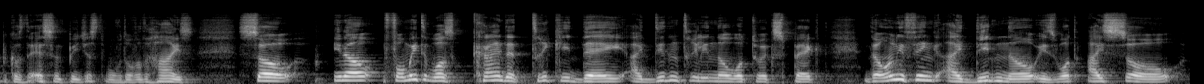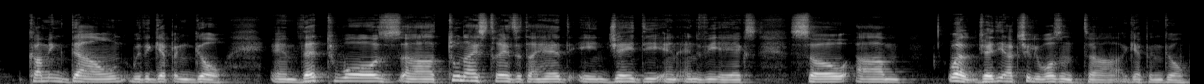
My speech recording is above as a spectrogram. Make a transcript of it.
because the S&P just moved over the highs. So, you know, for me it was kind of tricky day. I didn't really know what to expect. The only thing I did know is what I saw coming down with a gap and go. And that was uh, two nice trades that I had in JD and NVAX. So, um, well, JD actually wasn't uh, a gap and go.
